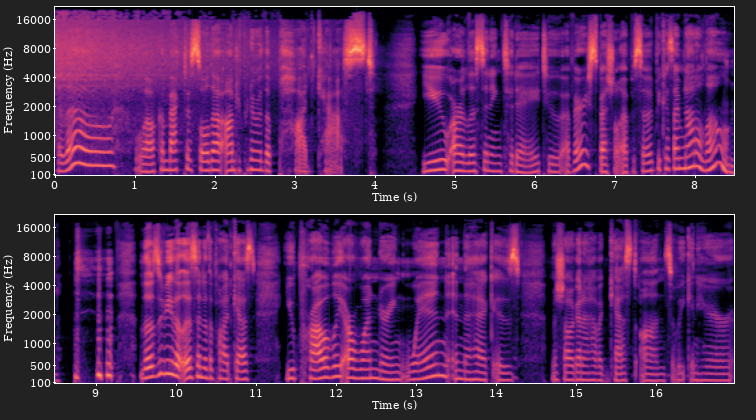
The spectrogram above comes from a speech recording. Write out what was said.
Hello, welcome back to Sold Out Entrepreneur, the podcast. You are listening today to a very special episode because I'm not alone. Those of you that listen to the podcast, you probably are wondering when in the heck is Michelle going to have a guest on so we can hear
